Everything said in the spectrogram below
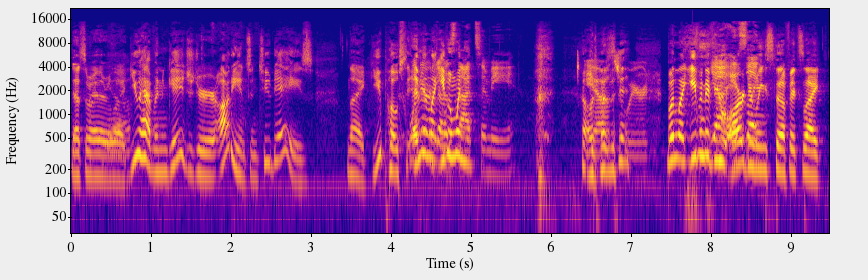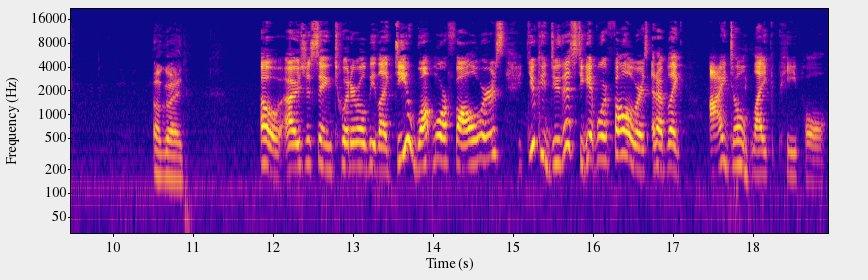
That's why they're Yeah. like, you haven't engaged your audience in two days. Like you posted, and then like does even when that to me. Oh, Yeah, does it's it? weird. But like even if Yeah, you are it's like- doing stuff, it's like, oh, go ahead. Oh, I was just saying, Twitter will be like, "Do you want more followers? You can do this to get more followers." And I'm like, I don't like people.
